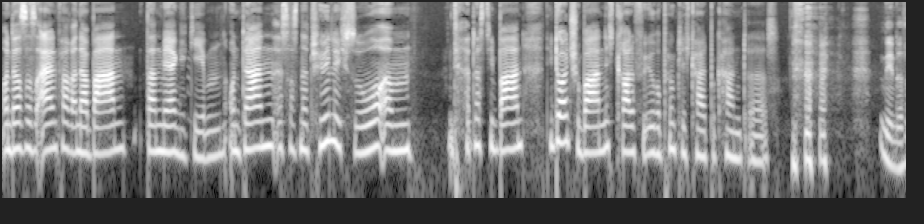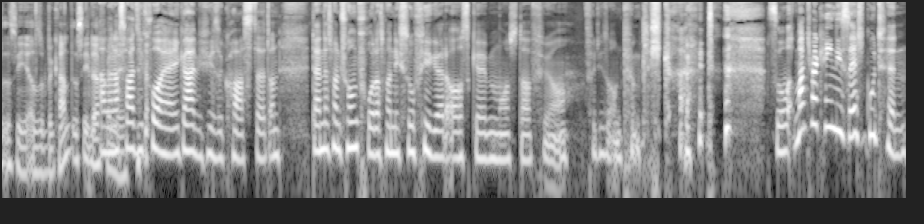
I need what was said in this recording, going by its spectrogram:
und das ist einfach in der Bahn dann mehr gegeben. Und dann ist es natürlich so, ähm, dass die Bahn, die Deutsche Bahn, nicht gerade für ihre Pünktlichkeit bekannt ist. Nee, das ist sie. Also bekannt ist sie dafür Aber das nicht. war sie vorher, egal wie viel sie kostet. Und dann ist man schon froh, dass man nicht so viel Geld ausgeben muss dafür, für diese Unpünktlichkeit. So, manchmal kriegen die es echt gut hin.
